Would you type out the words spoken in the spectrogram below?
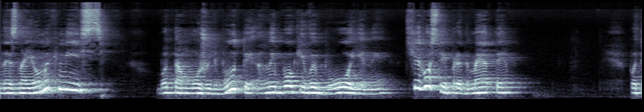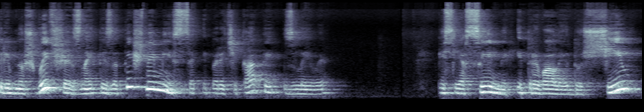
незнайомих місць бо там можуть бути глибокі вибоїни чи гострі предмети. Потрібно швидше знайти затишне місце і перечекати зливи. Після сильних і тривалих дощів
